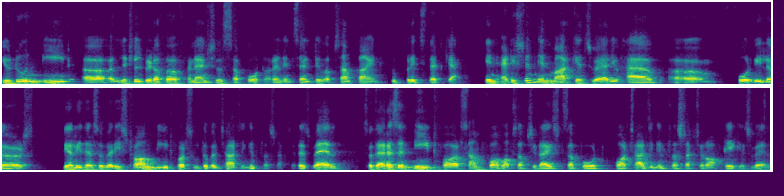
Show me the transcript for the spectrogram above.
you do need uh, a little bit of a financial support or an incentive of some kind to bridge that gap. In addition, in markets where you have um, four-wheelers, clearly there's a very strong need for suitable charging infrastructure as well. So there is a need for some form of subsidized support for charging infrastructure offtake as well.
